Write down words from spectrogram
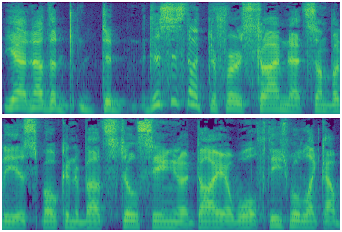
yeah, now the, the this is not the first time that somebody has spoken about still seeing a dire wolf. These were like a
